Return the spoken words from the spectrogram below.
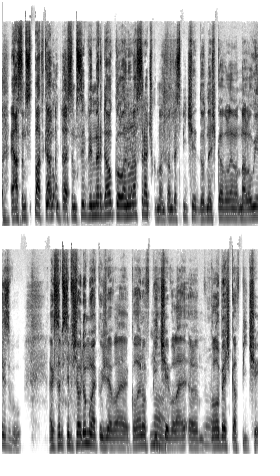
A já jsem spad, kámo, úplně jsem si vymrdal koleno na sračku, mám tam bez píči do dneška, vole, malou jizvu. Tak jsem s tím přišel domů, jakože, vole, koleno v píči, No. vole, eh, No. koloběžka v píči.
